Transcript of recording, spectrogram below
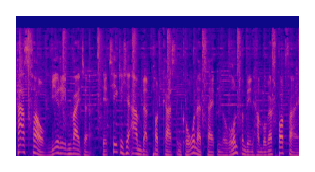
HSV, wir reden weiter. Der tägliche Abendblatt-Podcast in Corona-Zeiten rund um den Hamburger Sportverein.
